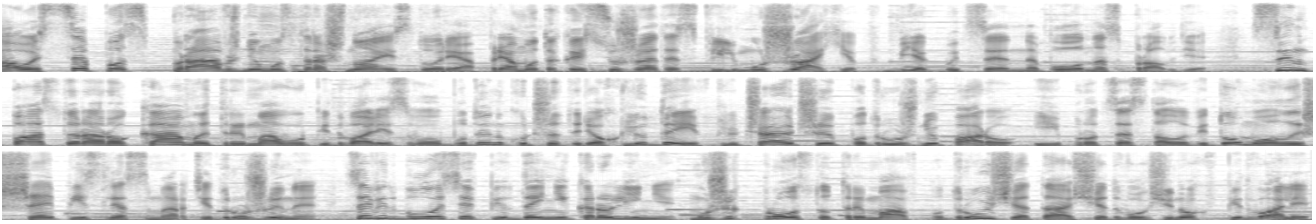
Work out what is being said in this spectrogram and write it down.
А ось це по-справжньому страшна історія. Прямо такий сюжет із фільму жахів, якби це не було насправді. Син пастора роками тримав у підвалі свого будинку чотирьох людей, включаючи подружню пару. І про це стало відомо лише після смерті дружини. Це відбулося в південній Кароліні. Мужик просто тримав подружжя та ще двох жінок в підвалі,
